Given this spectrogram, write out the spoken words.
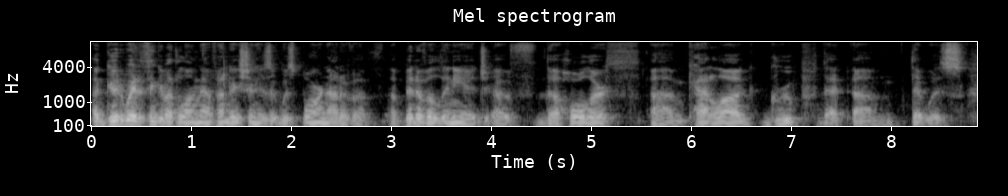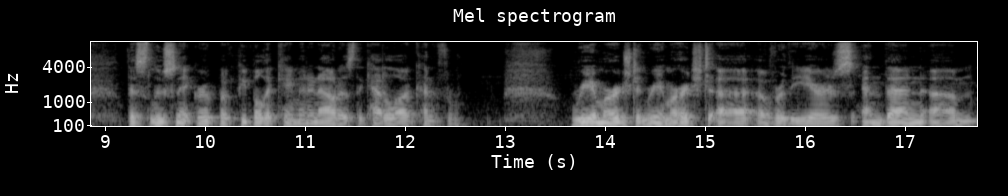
a good way to think about the Long Now Foundation is it was born out of a, a bit of a lineage of the Whole Earth um, catalog group that um, that was this loose knit group of people that came in and out as the catalog kind of reemerged and reemerged uh, over the years, and then um,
